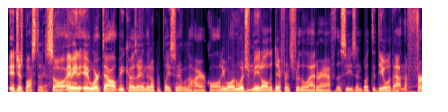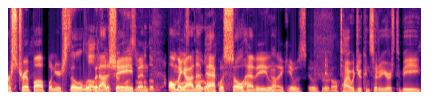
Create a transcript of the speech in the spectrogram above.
it just busted. Yeah. So I mean, it worked out because I ended up replacing it with a higher quality one, which Mhm. made all the difference for the latter half of the season. But to deal with that in the first trip up when you're still a little Oh, bit out of first trip was shape, and of oh my god, brutal. that pack was so heavy, Yeah. like it was it was brutal. Ty, would you consider yours to be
